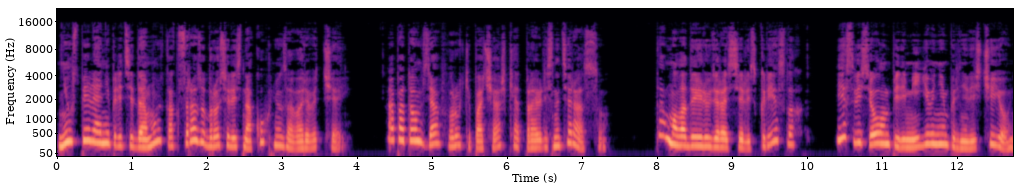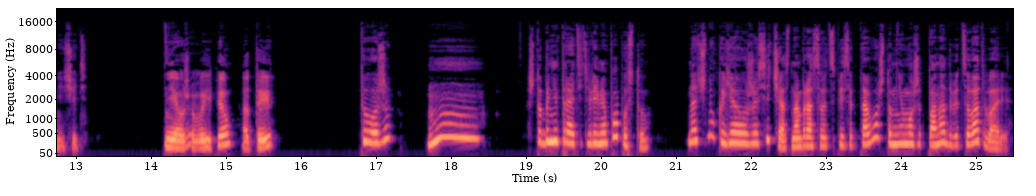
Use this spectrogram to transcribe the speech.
Не успели они прийти домой, как сразу бросились на кухню заваривать чай. А потом, взяв в руки по чашке, отправились на террасу. Там молодые люди расселись в креслах и с веселым перемигиванием принялись чаевничать. «Я уже выпил, а ты?» «Тоже. М -м -м. Чтобы не тратить время попусту, начну-ка я уже сейчас набрасывать список того, что мне может понадобиться в отваре».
